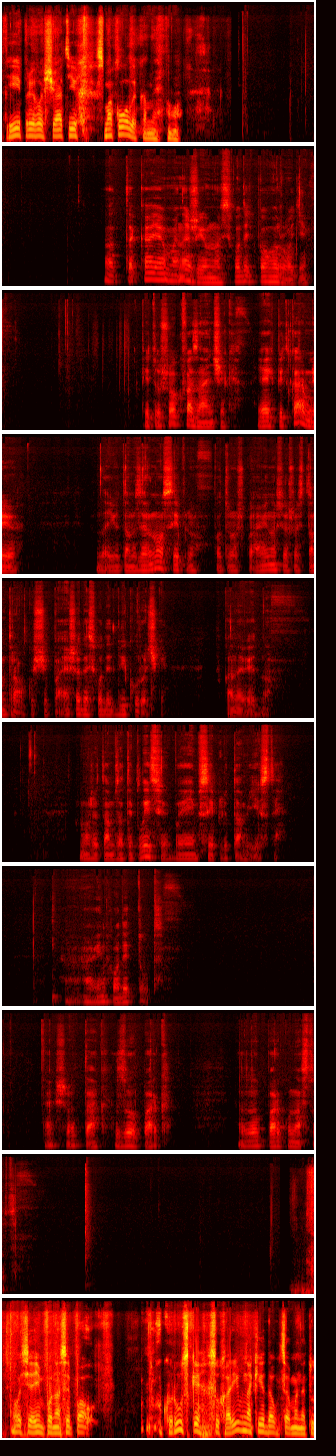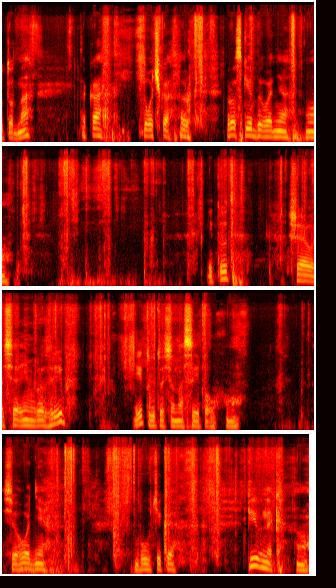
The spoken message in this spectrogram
і пригощати їх смаколиками. О. От така в мене живність, ходить по городі. Петушок, фазанчик. Я їх підкармлюю, даю там зерно, сиплю потрошку, а він ось щось там травку щипає. Ще десь ходить дві курочки, поки не видно. Може там за теплицею, бо я їм сиплю там їсти. Він ходить тут. Так що так, зоопарк. Зоопарк у нас тут. Ось я їм понасипав кукурузки, сухарів накидав. Це в мене тут одна така точка розкидування. О. І тут ще ось я їм розгріб. І тут ось насипав. О. Сьогодні був тільки півник, о.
